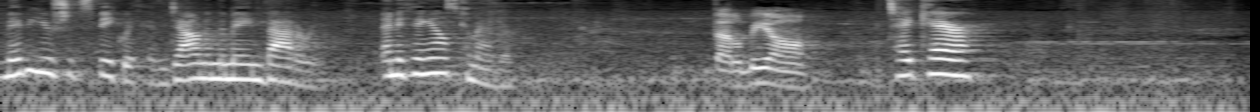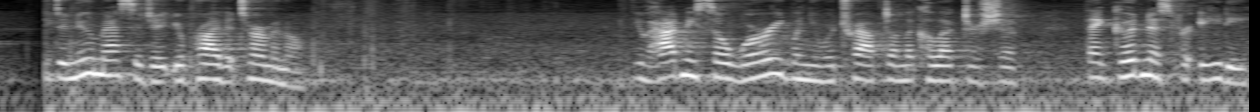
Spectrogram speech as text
Maybe you should speak with him down in the main battery. Anything else, Commander? That'll be all. Take care. A new message at your private terminal. You had me so worried when you were trapped on the collector ship. Thank goodness for EDI.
